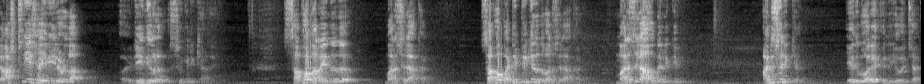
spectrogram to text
രാഷ്ട്രീയ ശൈലിയിലുള്ള രീതികൾ സ്വീകരിക്കാതെ സഭ പറയുന്നത് മനസ്സിലാക്കാൻ സഭ പഠിപ്പിക്കുന്നത് മനസ്സിലാക്കാൻ മനസ്സിലാവുന്നില്ലെങ്കിൽ അനുസരിക്കാൻ ഏതുപോലെ എന്ന് ചോദിച്ചാൽ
